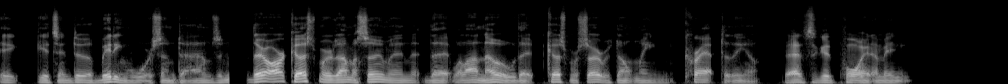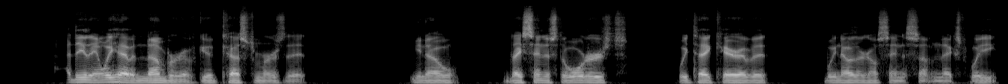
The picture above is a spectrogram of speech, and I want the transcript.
it, gets into a bidding war sometimes and there are customers I'm assuming that well I know that customer service don't mean crap to them. That's a good point. I mean, ideally, and we have a number of good customers that, you know, they send us the orders, we take care of it. We know they're going to send us something next week.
